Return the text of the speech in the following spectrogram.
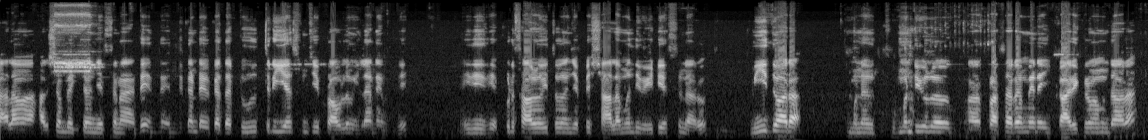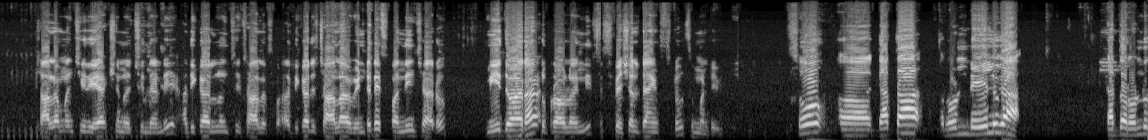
చాలా హర్షం వ్యక్తం చేస్తున్నా అంటే ఎందు- ఎందుకంటే గత టూ త్రీ ఇయర్స్ నుంచి ప్రాబ్లం ఇలానే ఉంది. ఇది ఎప్పుడు సాల్వ్ అవుతుందని చెప్పేసి చాలా మంది వెయిట్ చేస్తున్నారు. మీ ద్వారా మన సుమన్ టీవీలో ప్రసారమైన ఈ కార్యక్రమం ద్వారా చాలా మంచి రియాక్షన్ వచ్చిందండి. అధికారుల నుంచి చాలా అధికారులు చాలా వెంటనే స్పందించారు. మీ ద్వారా ప్రాబ్లం అయింది. Special thanks to Suman TV. So గత రెండేళ్ళుగా గత రెండు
